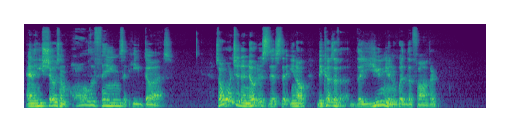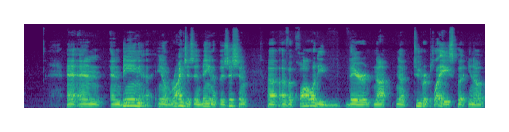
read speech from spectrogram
and he shows him all the things that he does. So I want you to notice this that, you know, because of the union with the Father and, and, being, you know, righteous and being in a position uh, of equality there, not, not to replace, but, you know,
